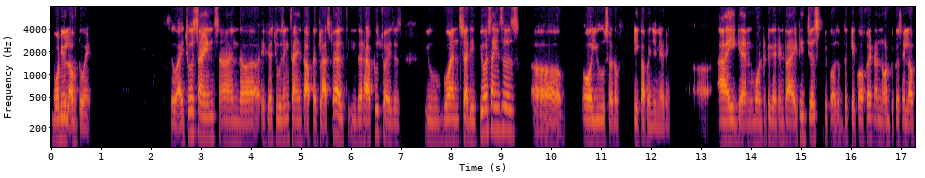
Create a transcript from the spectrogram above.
what do you love doing so i chose science and uh, if you're choosing science after class 12th you either have two choices you go and study pure sciences uh, or you sort of take up engineering. Uh, I again wanted to get into IIT just because of the kick of it and not because I love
